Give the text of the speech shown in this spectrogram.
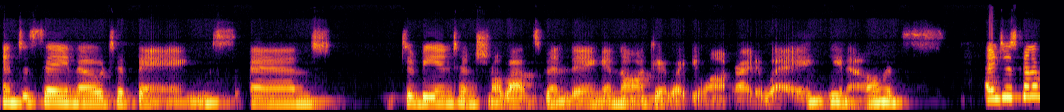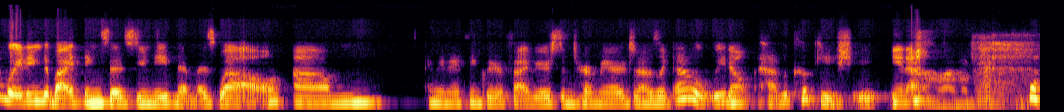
and to say no to things and to be intentional about spending and not get what you want right away. You know, it's and just kind of waiting to buy things as you need them as well. Um, I mean, I think we were five years into our marriage, and I was like, "Oh, we don't have a cookie sheet," you know.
